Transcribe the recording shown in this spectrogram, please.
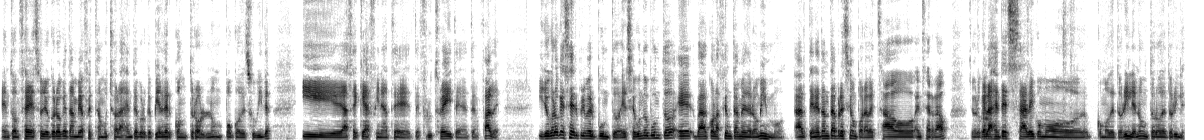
Entonces eso yo creo que también afecta mucho a la gente porque pierde el control, ¿no? Un poco de su vida y hace que al final te, te frustre y te, te enfades. Y yo creo que ese es el primer punto. El segundo punto es- va a colación también de lo mismo. Al tener tanta presión por haber estado encerrado, yo creo que la gente sale como, como de toriles, ¿no? Un toro de toriles.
